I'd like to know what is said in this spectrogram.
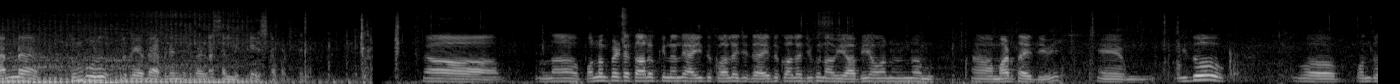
ನನ್ನ ತುಂಬು ಹೃದಯದ ಅಭಿನಂದನೆಗಳನ್ನ ಸಲ್ಲಿಕ್ಕೆ ಇಷ್ಟಪಡ್ತೀನಿ. ನಾವು ಪೊನ್ನಂಪೇಟೆ ತಾಲೂಕಿನಲ್ಲಿ ಐದು ಕಾಲೇಜ್ ಇದೆ. ಐದು ಕಾಲೇಜಿಗೂ ನಾವು ಈ ಅಭಿಯಾನವನ್ನು ಮಾಡ್ತಾ ಇದ್ದೀವಿ. ಇದು ಒಂದು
